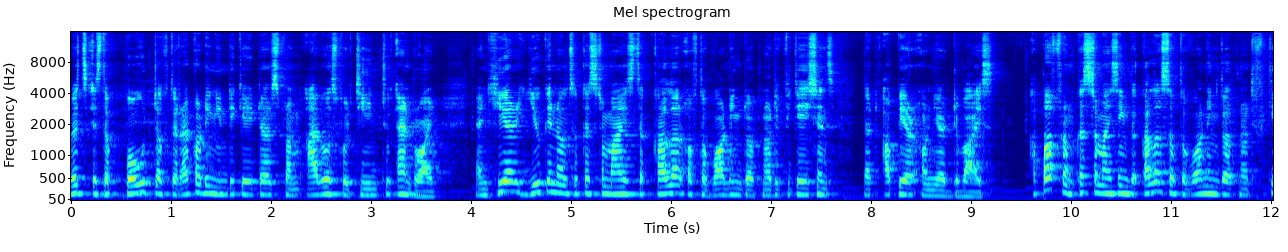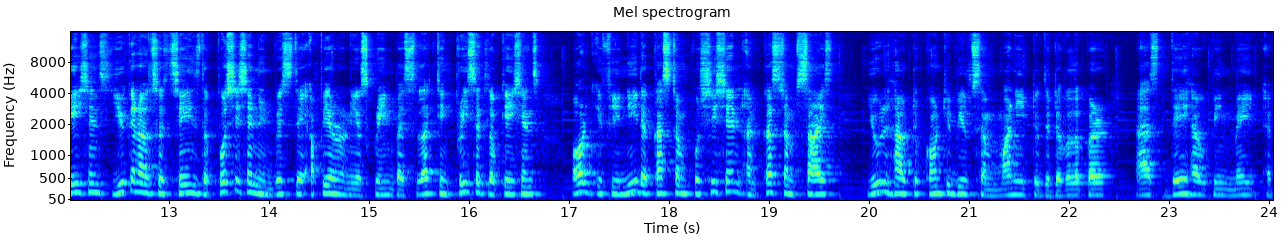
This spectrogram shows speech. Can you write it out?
which is the port of the recording indicators from iOS 14 to Android. And here you can also customize the color of the warning dot notifications that appear on your device. Apart from customizing the colors of the warning dot notifications, you can also change the position in which they appear on your screen by selecting preset locations or if you need a custom position and custom size, you will have to contribute some money to the developer as they have been made a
